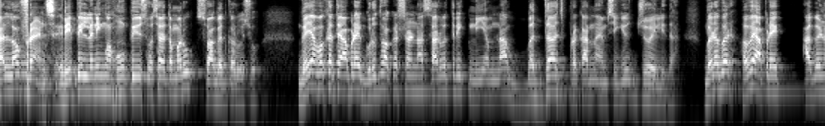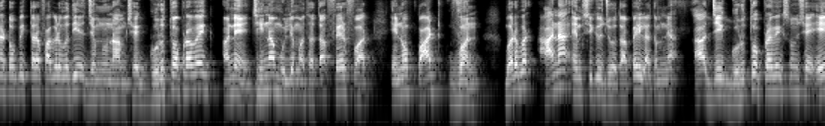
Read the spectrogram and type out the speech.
હેલો ફ્રેન્ડ્સ રીપી લર્નિંગમાં હું પિયુષ વસાવે તમારું સ્વાગત કરું છું. ગયા વખતે આપણે ગુરુત્વાકર્ષણના સાર્વત્રિક નિયમના બધા જ પ્રકારના એમસીક્યુ જોઈ લીધા. બરાબર? હવે આપણે આગળના ટોપિક તરફ આગળ વધીએ, જેમનું નામ છે ગુરુત્વ પ્રવેગ અને જીના મૂલ્યમાં થતા ફેરફાર એનો પાર્ટ વન બરાબર? આના એમસીક્યુ જોતા પહેલાં તમને આ જે ગુરુત્વ પ્રવેગ શું છે એ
